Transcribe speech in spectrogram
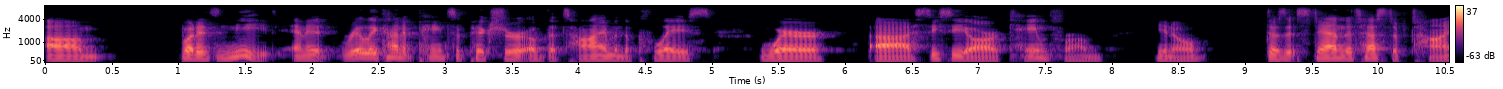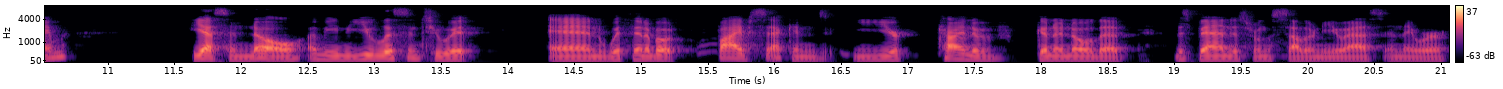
Um, but it's neat and it really kind of paints a picture of the time and the place where uh, CCR came from. You know, does it stand the test of time? Yes and no. I mean, you listen to it, and within about five seconds, you're kind of gonna know that this band is from the southern U.S. and they were,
